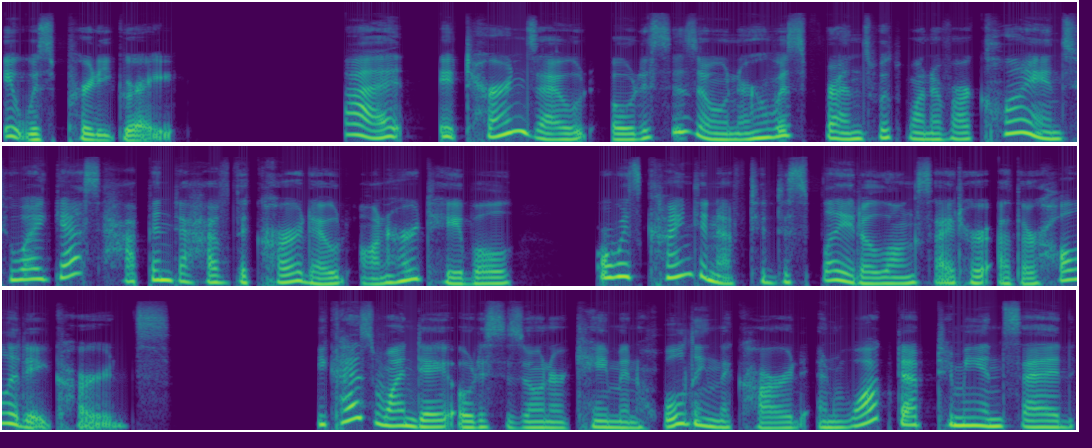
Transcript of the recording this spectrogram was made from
it was pretty great. But it turns out Otis's owner was friends with one of our clients who I guess happened to have the card out on her table or was kind enough to display it alongside her other holiday cards. Because one day Otis's owner came in holding the card and walked up to me and said,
